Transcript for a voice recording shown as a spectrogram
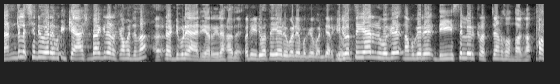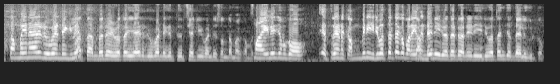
രണ്ട് ലക്ഷം രൂപ വരെ നമുക്ക് ക്യാഷ് ബാക്കിൽ ഇറക്കാൻ പറ്റുന്ന ഒരു അടിപൊളി ആരിയർ അറിയില്ല. ഒരു ഇരുപത്തയ്യായിരം രൂപ നമുക്ക് വണ്ടി ഇറക്കി ഇരുപത്തയ്യായിരം രൂപക്ക് നമുക്കൊരു ഡീസൽ ഒരു ക്രെറ്റാണ് സ്വന്തമാക്കാം. പത്തൊമ്പതിനായിരം രൂപ ഉണ്ടെങ്കിൽ പത്ത് അമ്പത് എഴുപത്തയ്യായിരം രൂപ ഉണ്ടെങ്കിൽ തീർച്ചയായിട്ടും ഈ വണ്ടി സ്വന്തമാക്കാം മൈലേജ് നമുക്ക് എത്രയാണ്? കമ്പനി ഇരുപത്തെട്ടൊക്കെ പറയുന്നുണ്ട്. ഇരുപത്തെട്ട് പറയുന്നത് ഇരുപത്തഞ്ച് എന്തായാലും കിട്ടും.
